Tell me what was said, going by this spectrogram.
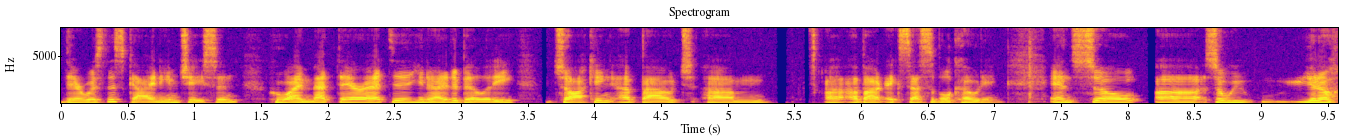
there was this guy named Jason who I met there at the United Ability talking about um, uh, about accessible coding. And so, uh, so we, you know,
